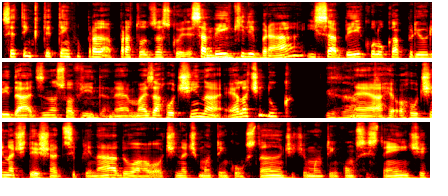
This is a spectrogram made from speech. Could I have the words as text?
Você tem que ter tempo para todas as coisas. É saber Uhum. equilibrar e saber colocar prioridades na sua vida, Uhum. né? Mas a rotina, ela te educa, né? A, a rotina te deixa disciplinado, a rotina te mantém constante, te mantém consistente.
